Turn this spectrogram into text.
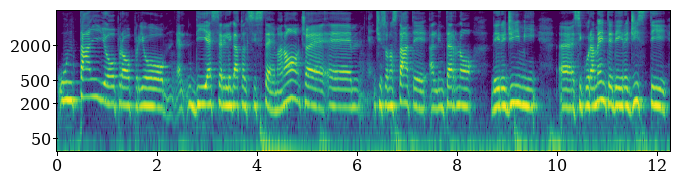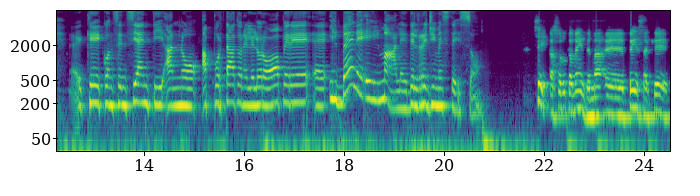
un taglio proprio eh, di essere legato al sistema, no? Cioè eh, ci sono state all'interno dei regimi eh, sicuramente dei registi eh, che consenzienti hanno apportato nelle loro opere eh, il bene e il male del regime stesso. Sì, assolutamente, ma eh, pensa che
